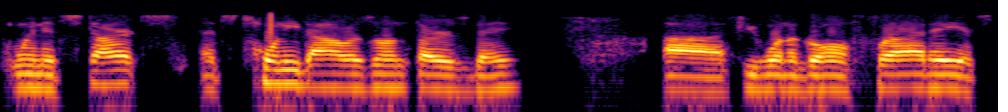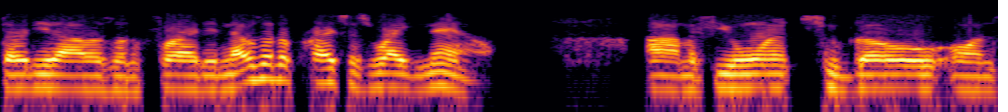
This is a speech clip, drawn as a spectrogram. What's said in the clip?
when it starts, it's twenty dollars on Thursday. Uh, if you want to go on Friday, it's thirty dollars on Friday. And those are the prices right now. Um, if you want to go on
